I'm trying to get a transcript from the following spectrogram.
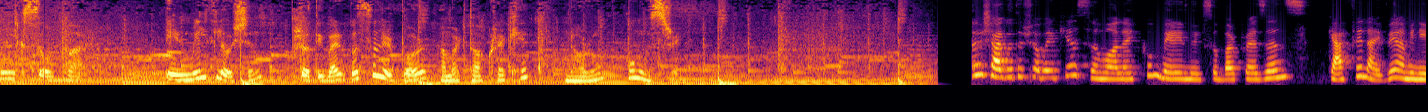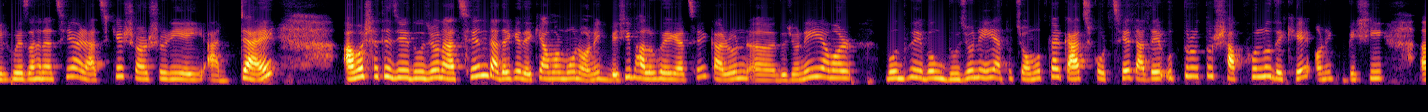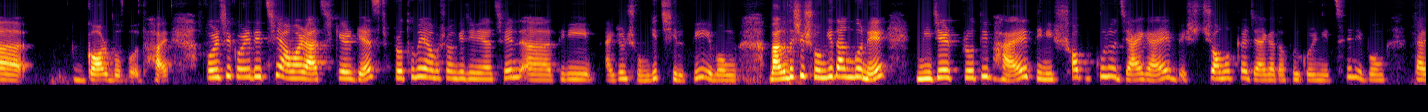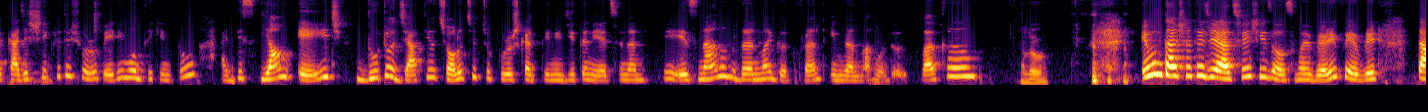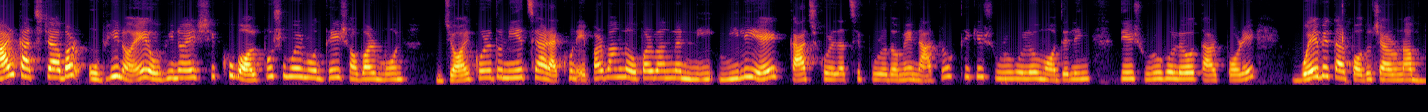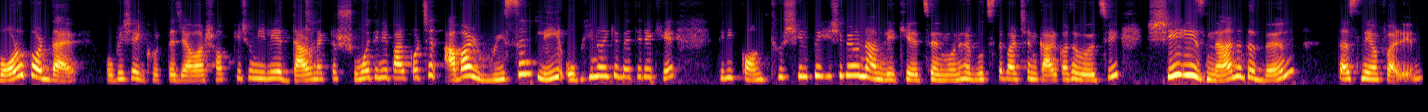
Milk soap bar এর milk lotion প্রতিবার গোসলের পর আমার ত্বক রাখে নরম ও মসৃণ। স্বাগত সবাইকে। আসসালামু আলাইকুম। Meril milk super presence cafe লাইভে আমি নীলহুরে জাহান আছি। আর আজকে সরাসরি এই আড্ডায় আমার সাথে যে দুজন আছেন, তাদেরকে দেখে আমার মন অনেক বেশি ভালো হয়ে গেছে। কারণ দুজনেই আমার বন্ধু এবং দুজনেই এত চমৎকার কাজ করছে। তাদের উত্তরোত্তর সাফল্য দেখে অনেক বেশি গর্ববোধ হয়। পরিচয় করে দিচ্ছি আমার আজকের গেস্ট প্রথমে আমার সঙ্গে যিনি আছেন তিনি একজন সংগীত শিল্পী এবং বাংলাদেশের সঙ্গীতাঙ্গনে নিজের প্রতিভায় তিনি সবগুলো জায়গায় বেশ চমৎকার জায়গা দখল করে নিচ্ছেন এবং তার কাজের স্বীকৃতি স্বরূপ এরই মধ্যে কিন্তু অ্যাট দিস ইয়াং এজ দুটো জাতীয় চলচ্চিত্র পুরস্কার তিনি জিতে নিয়েছেন। Other than my good friend Imran Mahmudul welcome hello এবং তার সাথে যে আছে she is also my very favourite তার কাজটা আবার অভিনয়ে অভিনয়ে সে খুব অল্প সময়ের মধ্যেই সবার মন জয় করে তো নিয়েছে। আর এখন এপার বাংলা, ওপার বাংলা মিলিয়ে কাজ করে যাচ্ছে পুরোদমে। নাটক থেকে শুরু হলো মডেলিং দিয়ে শুরু হলেও তারপরে ওয়েবে তার পদচারণা, বড় পর্দায় অভিষেক ঘটতে যাওয়া সবকিছু মিলিয়ে দারুণ একটা সময় তিনি পার করছেন। আবার রিসেন্টলি অভিনয়কে বেঁধে রেখে তিনি কণ্ঠশিল্পী হিসেবেও নাম লিখিয়েছেন। মনে হয় বুঝতে পারছেন কার কথা বলছি। She is none other than Tasnia Farin.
